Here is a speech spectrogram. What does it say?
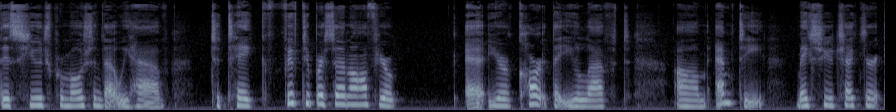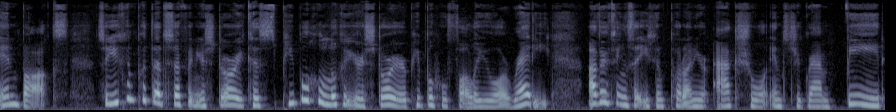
this huge promotion that we have to take 50% off your eh, your cart that you left um, empty. Make sure you check your inbox. So you can put that stuff in your story because people who look at your story are people who follow you already. Other things that you can put on your actual Instagram feed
